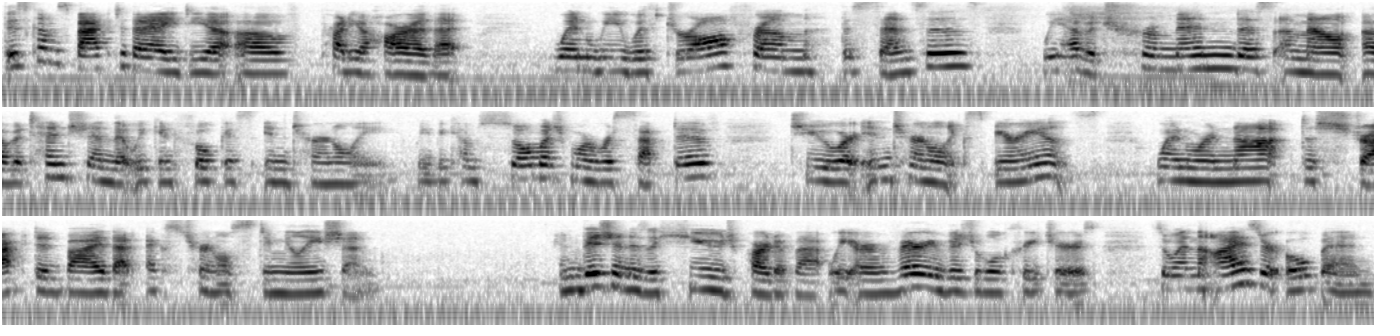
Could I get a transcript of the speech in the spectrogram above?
this comes back to that idea of pratyahara that when we withdraw from the senses, we have a tremendous amount of attention that we can focus internally. We become so much more receptive to our internal experience when we're not distracted by that external stimulation. And vision is a huge part of that. We are very visual creatures. So when the eyes are open,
